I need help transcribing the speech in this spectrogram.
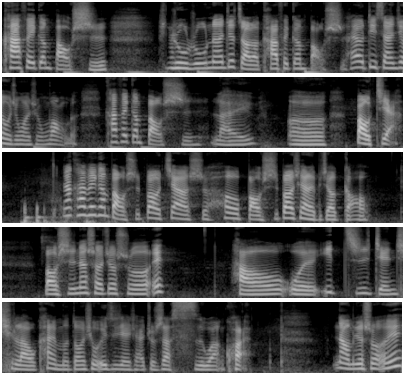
咖啡跟宝石，如如呢就找了咖啡跟宝石，还有第三间我就完全忘了，咖啡跟宝石来呃报价。那咖啡跟宝石报价的时候，宝石报价的比较高，宝石那时候就说，哎，好，我一支捡起来，我看有没有东西，我一支捡起来就是要四万块。那我们就说，哎，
